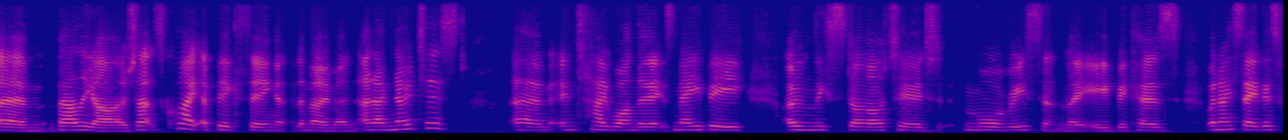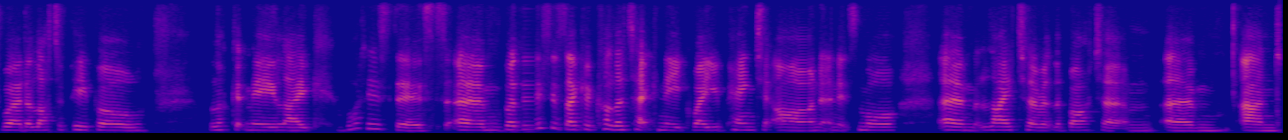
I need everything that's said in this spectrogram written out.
um balayage. That's quite a big thing at the moment. And I've noticed um in Taiwan that it's maybe only started more recently because when I say this word a lot of people look at me like what is this? Um but this is like a color technique where you paint it on and it's more um lighter at the bottom um and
